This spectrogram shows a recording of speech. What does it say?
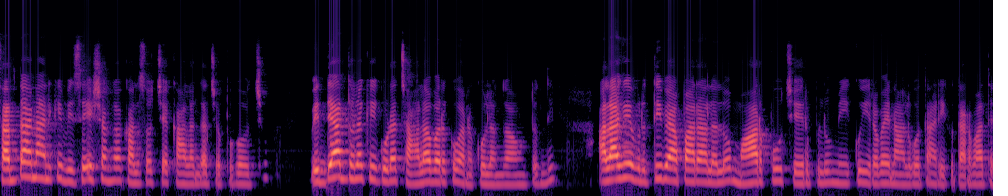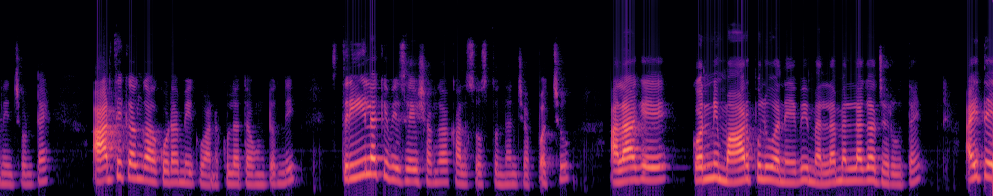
సంతానానికి విశేషంగా కలిసొచ్చే కాలంగా చెప్పుకోవచ్చు. విద్యార్థులకి కూడా చాలా వరకు అనుకూలంగా ఉంటుంది. అలాగే వృత్తి వ్యాపారాలలో మార్పు చేర్పులు మీకు ఇరవై నాలుగో తారీఖు తర్వాత నుంచి ఉంటాయి. ఆర్థికంగా కూడా మీకు అనుకూలత ఉంటుంది. స్త్రీలకి విశేషంగా కలిసి వస్తుందని చెప్పొచ్చు. అలాగే కొన్ని మార్పులు అనేవి మెల్లమెల్లగా జరుగుతాయి. అయితే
